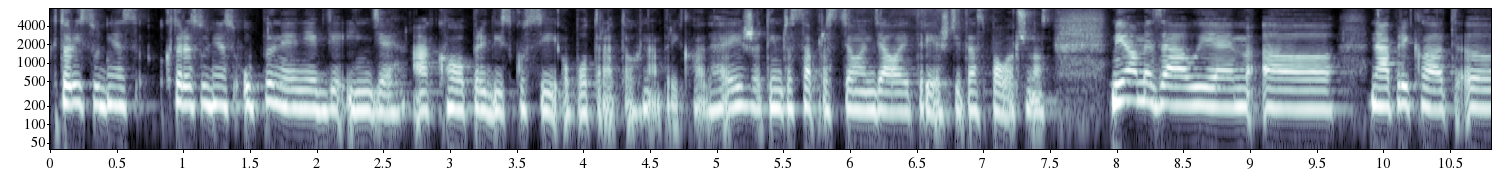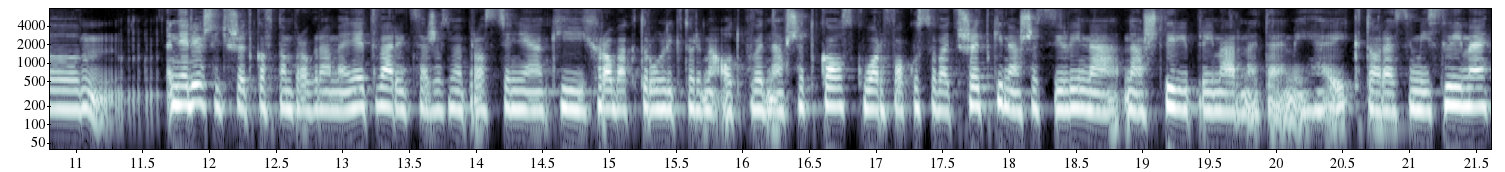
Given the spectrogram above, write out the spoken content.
ktorí sú dnes, ktoré sú dnes úplne niekde inde, ako pri diskusii o potratoch napríklad. Hej? Že týmto sa proste len ďalej triešti tá spoločnosť. My máme záujem uh, napríklad um, neriešiť všetko v tom programe, netváriť sa, že sme proste nejaký chrobak truhli, ktorý má odpoveď na všetko, skôr fokusovať všetky naše sily na, na štyri primárne témy, hej, ktoré si myslíme,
